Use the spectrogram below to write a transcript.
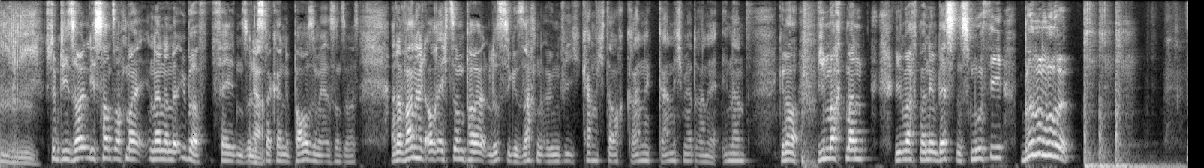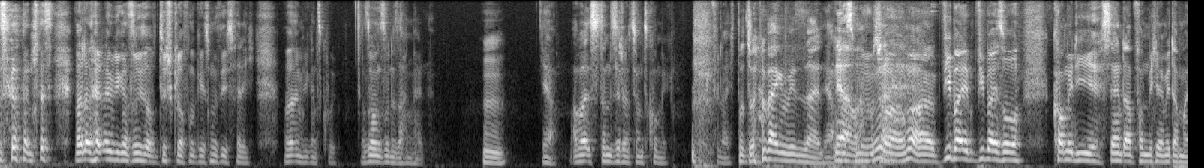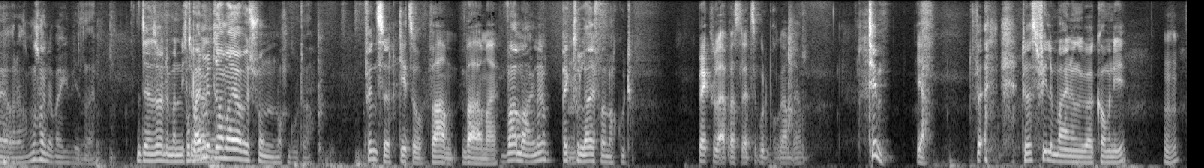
Stimmt, die sollten die Sounds auch mal ineinander überfaden, sodass Ja. da keine Pause mehr ist und sowas. Aber da waren halt auch echt so ein paar lustige Sachen irgendwie. Ich kann mich da auch gar nicht, gar nicht mehr dran erinnern. Genau. Wie macht man, wie macht man den besten Smoothie? Blablabla. So, das war dann halt irgendwie ganz ruhig so auf den Tisch klopfen. Okay, Smoothie ist fertig. War irgendwie ganz cool. So und so eine Sachen halt. Hm. Ja, aber ist dann Situationskomik. Vielleicht. Muss man dabei gewesen sein. Ja, Ja, man, immer, wie, bei, wie bei so Comedy Stand-up von Michael Mittermeier oder so. Muss man dabei gewesen sein. Dann sollte man nicht Wobei dabei sein. Mittermeier ist schon noch ein guter. Findest du? Geht so, warm, war er mal. War mal, ne? Back to Life war noch gut. Back to Life war das letzte gute Programm, ja. Tim, Ja. du hast viele Meinungen über Comedy. Mhm.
